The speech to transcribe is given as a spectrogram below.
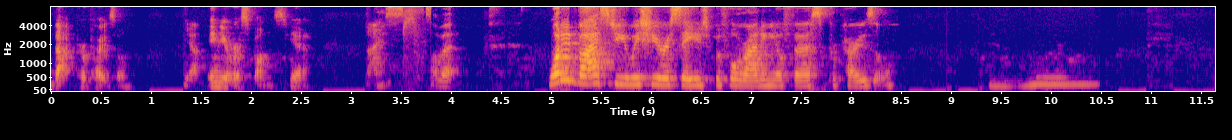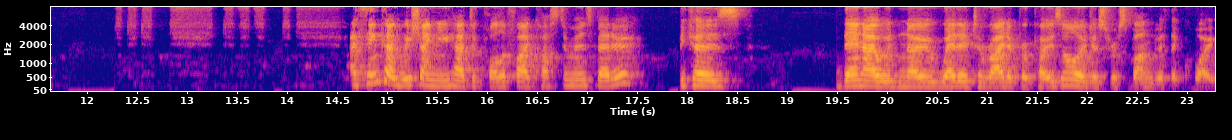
that proposal Yeah. in your response yeah Nice. Love it. What advice do you wish you received before writing your first proposal? i think i wish i knew how to qualify customers better because then i would know whether to write a proposal or just respond with a quote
